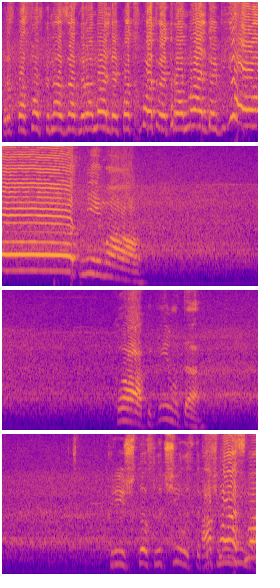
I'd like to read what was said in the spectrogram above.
Распасовка назад на Рональдо и подхватывает Рональдо и бьет мимо. Как? Мимо-то? Криш, что случилось-то? Опасно!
